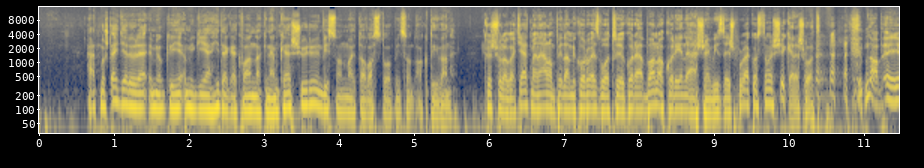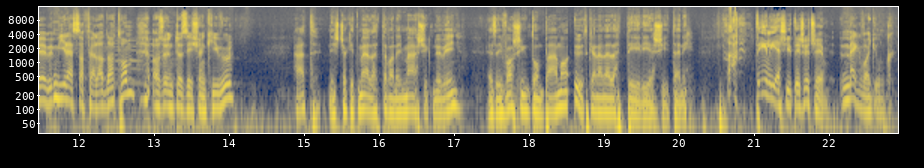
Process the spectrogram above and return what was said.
Hát most egyelőre, amíg ilyen hidegek vannak, nem kell sűrűn, viszont majd tavasztól viszont aktívan. Kös fel a gatyát, mert nálam például, amikor ez volt ö, korábban, akkor én ásványvízzel is próbálkoztam, és sikeres volt. Na, mi lesz a feladatom az öntözésen kívül? Hát, és csak itt mellette van egy másik növény, ez egy Washington pálma, őt kellene letéliesíteni. Ha, téliesítés, öcsém. Meg vagyunk.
